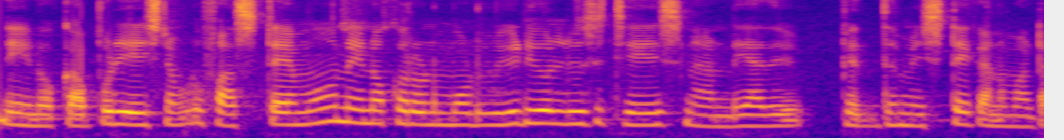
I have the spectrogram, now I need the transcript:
నేను ఒకప్పుడు చేసినప్పుడు ఫస్ట్ టైము నేను ఒక రెండు మూడు వీడియోలు చూసి చేసిన అండి అది పెద్ద మిస్టేక్ అనమాట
